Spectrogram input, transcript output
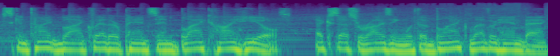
skin-tight black leather pants and black high heels, accessorizing with a black leather handbag.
